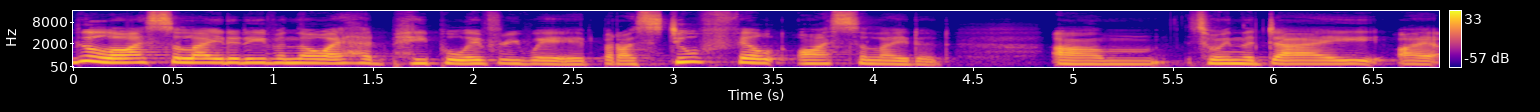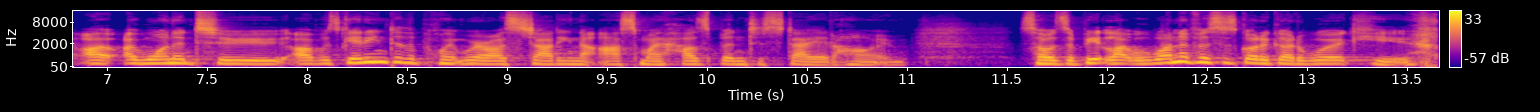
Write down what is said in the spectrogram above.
a little isolated, even though I had people everywhere, but I still felt isolated. Um, so in the day, I, I, I, wanted to, I was getting to the point where I was starting to ask my husband to stay at home. So I was a bit like, well, one of us has got to go to work here.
